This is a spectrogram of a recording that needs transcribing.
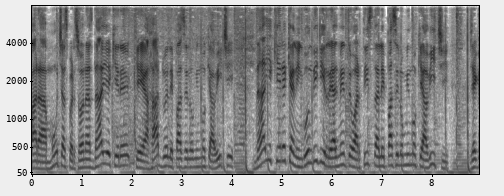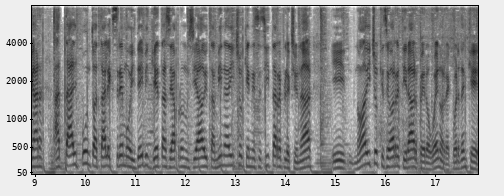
para muchas personas. Nadie quiere que a Hardwell le pase lo mismo que a Avicii. Nadie quiere que a ningún DJ realmente o artista le pase lo mismo que a Avicii. Llegar a tal punto, a tal extremo y David Guetta se ha pronunciado y también ha dicho que necesita reflexionar y no ha dicho que se va a retirar, pero bueno, recuerden que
